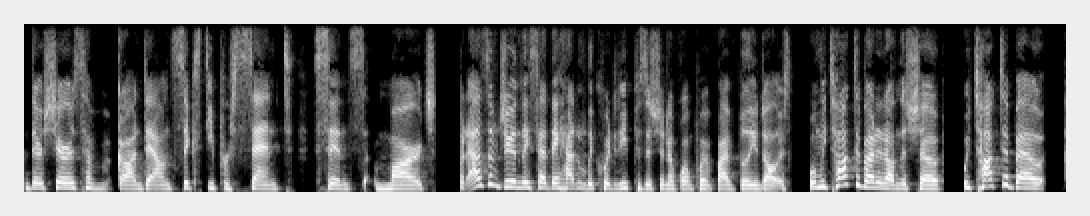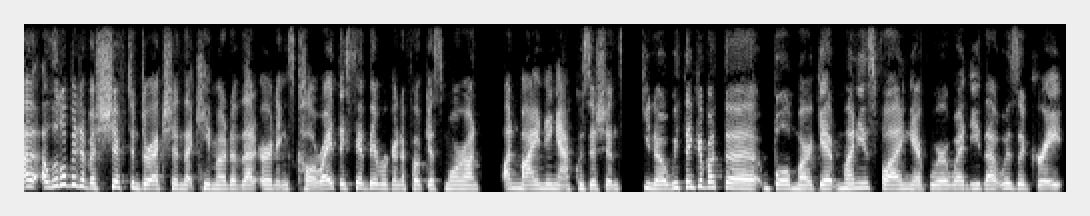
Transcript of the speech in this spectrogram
their shares have gone down 60% since March. But as of June, they said they had a liquidity position of $1.5 billion. When we talked about it on the show, we talked about a, a little bit of a shift in direction that came out of that earnings call, right? They said they were going to focus more on on mining acquisitions. You know, we think about the bull market, money is flying everywhere. Wendy, that was a great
